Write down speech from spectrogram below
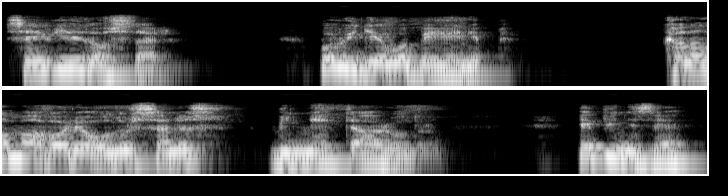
Sevgili dostlar, bu videomu beğenip kanalıma abone olursanız minnettar olurum. Hepinize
